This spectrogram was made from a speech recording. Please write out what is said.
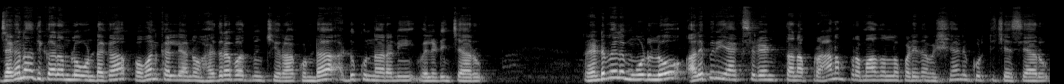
జగన్ అధికారంలో ఉండగా పవన్ కళ్యాణ్ హైదరాబాద్ నుంచి రాకుండా అడ్డుకున్నారని వెల్లడించారు. రెండు వేల మూడులో అలిపిరి యాక్సిడెంట్ తన ప్రాణం ప్రమాదంలో పడిన విషయాన్ని గుర్తు చేశారు.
